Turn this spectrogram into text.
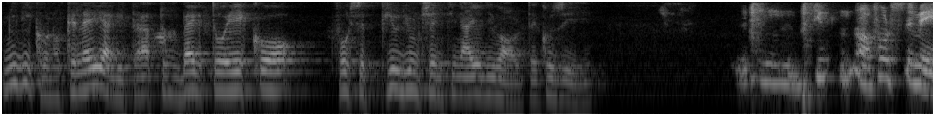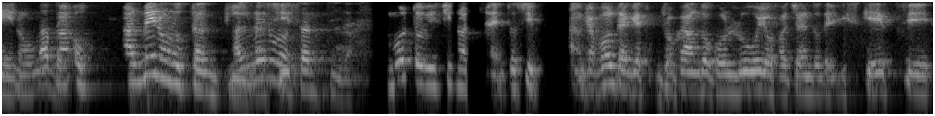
mi dicono che lei ha ritratto Umberto Eco forse più di un centinaio di volte, così? Mm, no, forse meno, ma o, almeno un'ottantina. Almeno un'ottantina. Sì, molto vicino al cento, sì anche a volte anche giocando con lui o facendo degli scherzi,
